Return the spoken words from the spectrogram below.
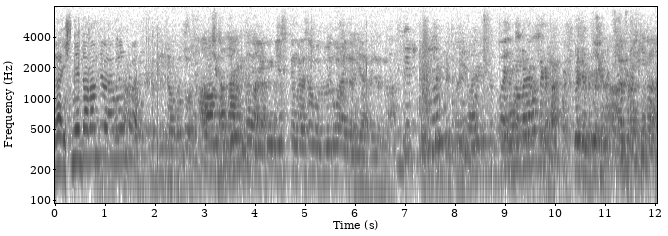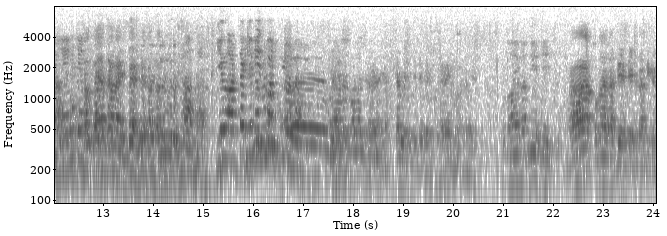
Ya içinden de adam diyor, ama indi var. Yakın geçtikten arasa vurduydum aylar ya. Yıl artta kimiz koşmuyorlar? Kolayga bir değil. Ha, kolayga bir değil. Hadi gel.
